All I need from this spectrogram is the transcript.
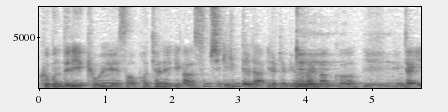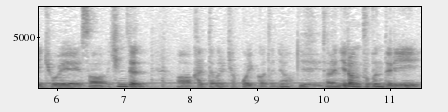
그분들이 교회에서 버텨내기가 숨쉬기 힘들다 이렇게 표현할 예, 만큼 예, 굉장히 교회에서 힘든 어, 갈등을 겪고 있거든요. 예, 저는 이런 부분들이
